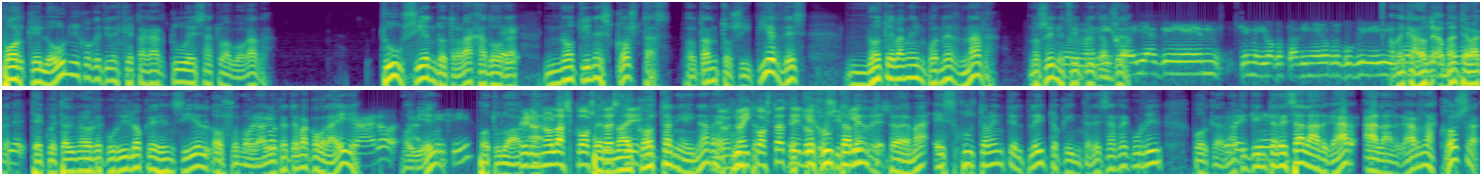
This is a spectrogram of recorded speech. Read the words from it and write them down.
Porque lo único que tienes que pagar tú es a tu abogada. Tú, siendo trabajadora, no tienes costas. Por lo tanto, si pierdes, no te van a imponer nada. No sé si me estoy Bueno, me explicando. O dijo sea, ella que, que me iba a costar dinero recurrir. hombre, no claro, hombre, te, va- como- te cuesta dinero recurrir lo que es en sí el- los honorarios que te va a cobrar ella. Claro, Muy ah, bien. Sí, sí. Pues tú lo Pero no las costas pero no hay de- costas ni hay nada. no- hay costas otro si justamente, pierdes. Pero además es justamente el pleito que interesa recurrir porque además a ti te que- interesa alargar, alargar las cosas.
